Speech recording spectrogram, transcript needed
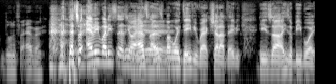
I'm doing it forever. That's what everybody says. Yo, Yeah. ask, uh, this is my boy Davey Rex. Shout out Davey. He's uh he's a b boy.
